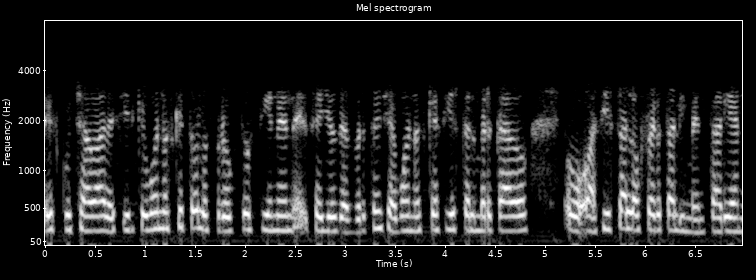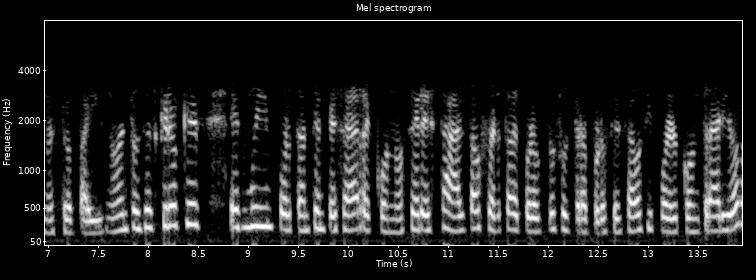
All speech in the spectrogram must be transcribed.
escuchaba decir que, bueno, es que todos los productos tienen eh, sellos de advertencia, bueno, es que así está el mercado o así está la oferta alimentaria en nuestro país, ¿no? Entonces creo que es, es muy importante empezar a reconocer esta alta oferta de productos ultraprocesados y por el contrario,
